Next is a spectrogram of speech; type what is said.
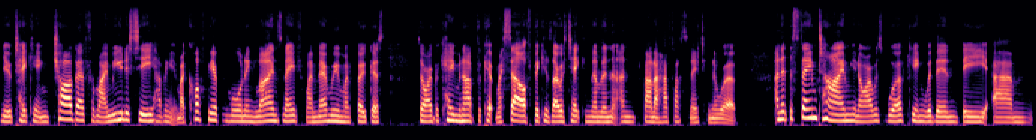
you know, taking chaga for my immunity, having it in my coffee every morning, lion's mane for my memory and my focus. So I became an advocate myself because I was taking them and, and found out how fascinating they were. And at the same time, you know, I was working within the um,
